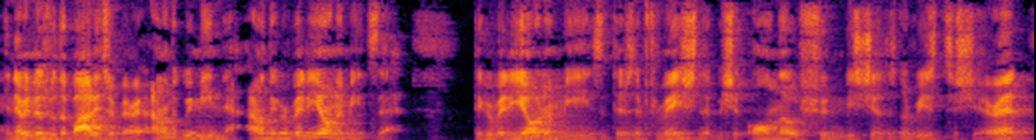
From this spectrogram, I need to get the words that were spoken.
and nobody knows where the bodies are buried, I don't think we mean that. I don't think Rabbi Yonah means that. The Rabbi Yonah means that there's information that we should all know shouldn't be shared. There's no reason to share it.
